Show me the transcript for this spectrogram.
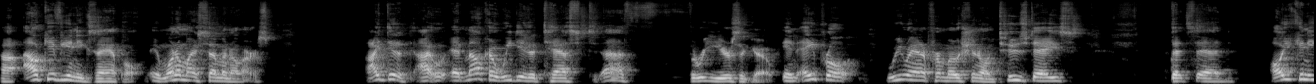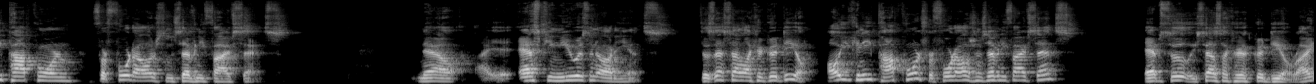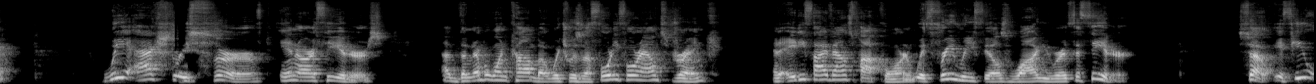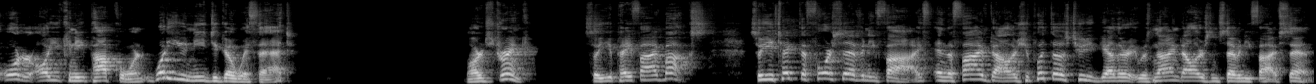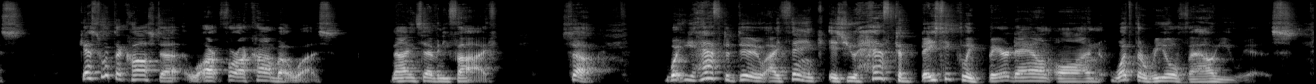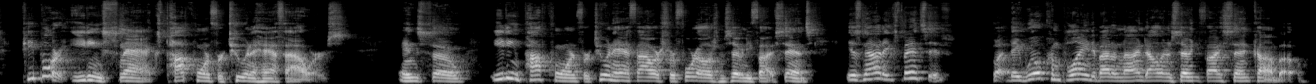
Uh, I'll give you an example. In one of my seminars, I did I, at Malco. We did a test uh, three years ago. In April, we ran a promotion on Tuesdays that said, all you can eat popcorn for $4.75. Now, asking you as an audience, does that sound like a good deal? All you can eat popcorn for $4.75? Absolutely. Sounds like a good deal, right? We actually served in our theaters uh, the number one combo, which was a 44 ounce drink, and 85 ounce popcorn with free refills while you were at the theater. So if you order all you can eat popcorn, what do you need to go with that? Large drink. So you pay five bucks. So you take the 475 and the five dollars, you put those two together, it was nine dollars and 75 cents. Guess what the cost uh, for our combo was? 975. So what you have to do, I think, is you have to basically bear down on what the real value is people are eating snacks, popcorn for two and a half hours. And so eating popcorn for two and a half hours for $4.75 is not expensive, but they will complain about a $9.75 combo.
